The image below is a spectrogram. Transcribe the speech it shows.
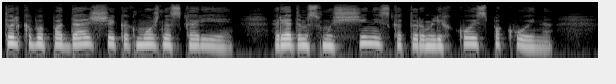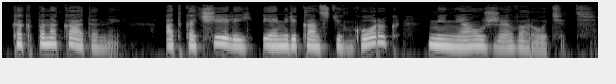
только бы подальше и как можно скорее, рядом с мужчиной, с которым легко и спокойно, как по накатанной. От качелей и американских горок меня уже воротит.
